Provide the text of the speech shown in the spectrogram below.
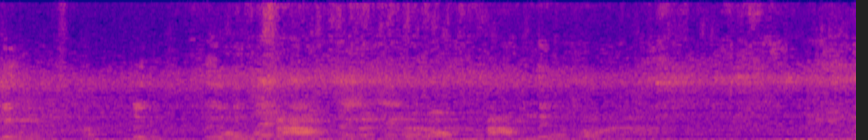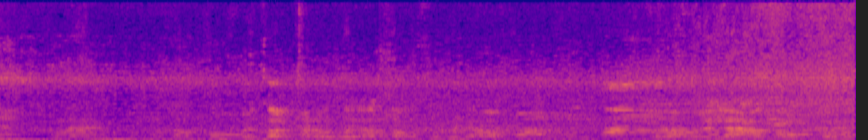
หนึ่งหนึ่งซื้อหนึ่งสามมันออกสามหนึ่งก่อนว่ามันก่อนฝันว่าหวยออกสองศูนย์มันออกมันออกเวลาสองศูนย์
